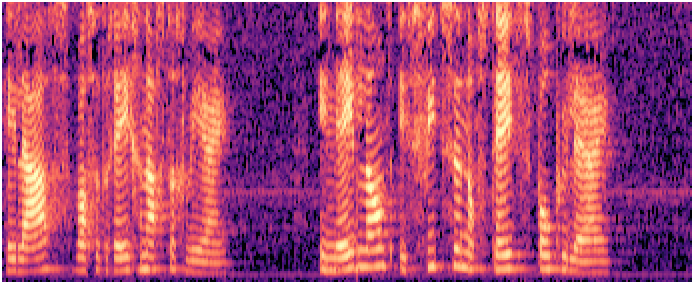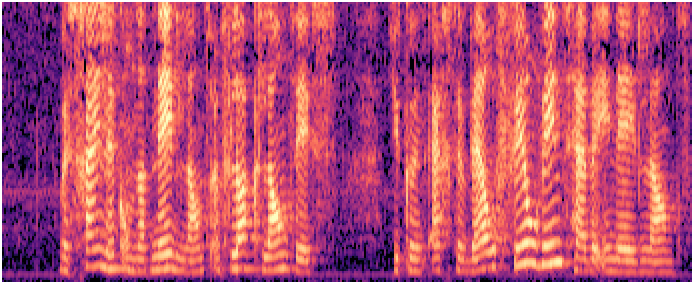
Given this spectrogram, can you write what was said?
Helaas was het regenachtig weer. In Nederland is fietsen nog steeds populair. Waarschijnlijk omdat Nederland een vlak land is. Je kunt echter wel veel wind hebben in Nederland.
